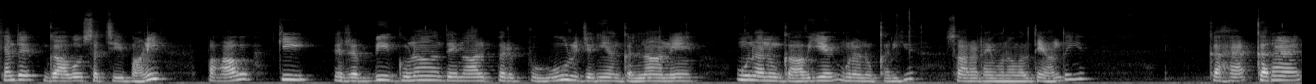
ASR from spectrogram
ਕਹਿੰਦੇ, ਗਾਵੋ ਸੱਚੀ ਬਾਣੀ, ਭਾਵ ਕਿ ਰੱਬੀ ਗੁਣਾ ਦੇ ਨਾਲ ਭਰਪੂਰ ਜਿਹੜੀਆਂ ਗੱਲਾਂ ਨੇ, ਉਹਨਾਂ ਨੂੰ ਗਾਵੀਏ, ਉਹਨਾਂ ਨੂੰ ਕਰੀਏ। ਸਾਰਾ ਟਾਈਮ ਉਹਨਾਂ ਵੱਲ ਧਿਆਨ ਦਈਏ। ਕਹ ਕਰੇ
